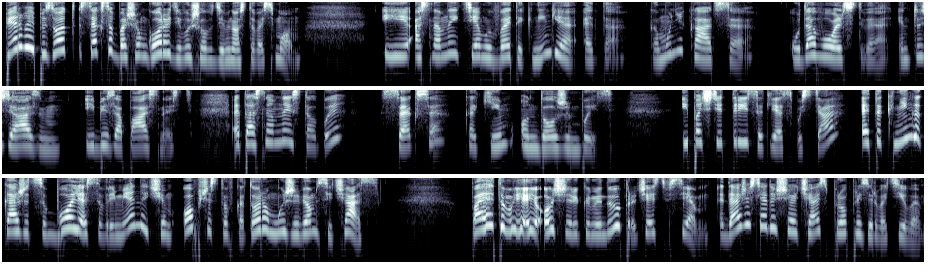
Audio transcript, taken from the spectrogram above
Первый эпизод «Секса в большом городе» вышел в 98-м. И основные темы в этой книге — это коммуникация, удовольствие, энтузиазм и безопасность. Это основные столбы, секса, каким он должен быть. И почти 30 лет спустя эта книга кажется более современной, чем общество, в котором мы живем сейчас. Поэтому я ее очень рекомендую прочесть всем. Даже следующая часть про презервативы.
